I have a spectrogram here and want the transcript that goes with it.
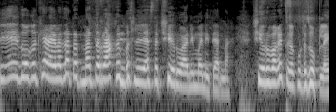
ते दोघं खेळायला जातात ना तर राखण बसलेले असतात शेरू आणि मनी त्यांना. शेरू बघायचं का कुठं झोपलाय?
